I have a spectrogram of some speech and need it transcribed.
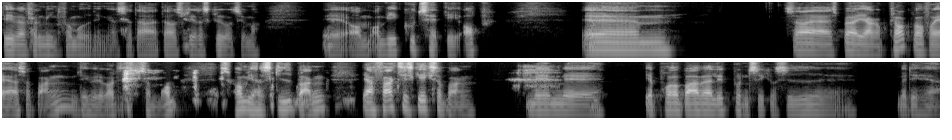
Det er i hvert fald min formodning. Altså, der, der er også flere, der skriver til mig, øh, om, om vi ikke kunne tage det op. Ja. Øhm, så spørger Jacob Klok, hvorfor jeg er så bange. Det vil jeg godt, som om, som om jeg er skide bange. Jeg er faktisk ikke så bange. Men øh, jeg prøver bare at være lidt på den sikre side øh, med det her.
